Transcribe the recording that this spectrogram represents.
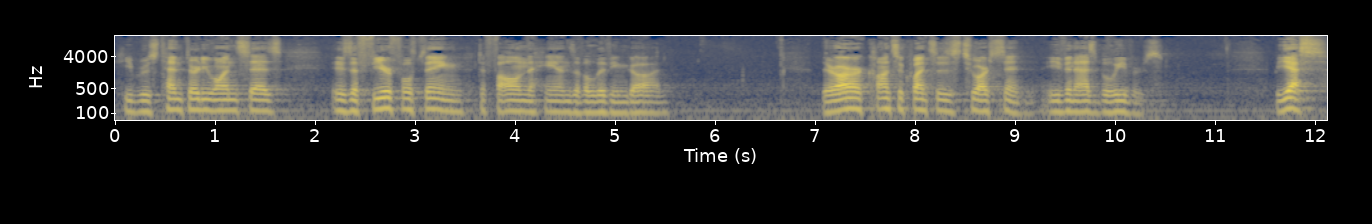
Hebrews 10:31 says, "It is a fearful thing to fall in the hands of a living God." There are consequences to our sin, even as believers. But yes,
